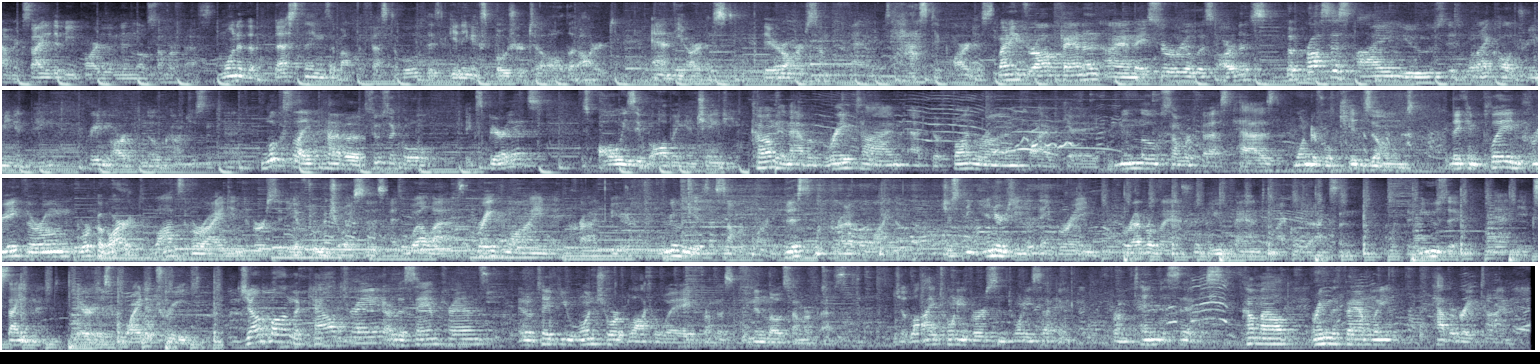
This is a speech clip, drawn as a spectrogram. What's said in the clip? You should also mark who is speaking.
Speaker 1: I'm excited to be part of the Menlo Summerfest. One of the best things about the festival is getting exposure to all the art and the artists. There are some fantastic artists.
Speaker 2: My name's Rob Fannin. I am a surrealist artist. The process I use is what I call dreaming in paint, creating art with no conscious intent. Looks like kind of a Seussical experience.
Speaker 1: It's always evolving and changing. Come and have a great time at the Fun Run 5K. Summerfest has wonderful kid zones they can play and create their own work of art. Lots of variety and diversity of food choices, as well as great wine and craft beer. It really is a summer party. This incredible lineup, just the energy that they bring. Foreverland tribute band to Michael Jackson. With the music and the excitement, there is quite a treat. Jump on the Caltrain or the Samtrans. It'll take you one short block away from the Menlo Summerfest. July 21st and 22nd from 10 to 6. Come out, bring the family, have a great time.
